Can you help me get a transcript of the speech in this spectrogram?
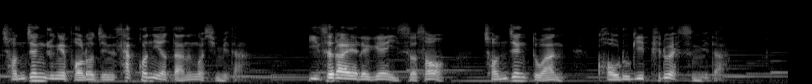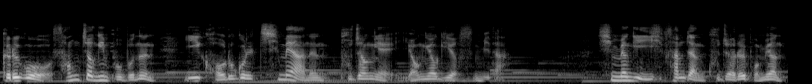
전쟁 중에 벌어진 사건이었다는 것입니다. 이스라엘에게 있어서 전쟁 또한 거룩이 필요했습니다. 그리고 성적인 부분은 이 거룩을 침해하는 부정의 영역이었습니다. 신명기 23장 9절을 보면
